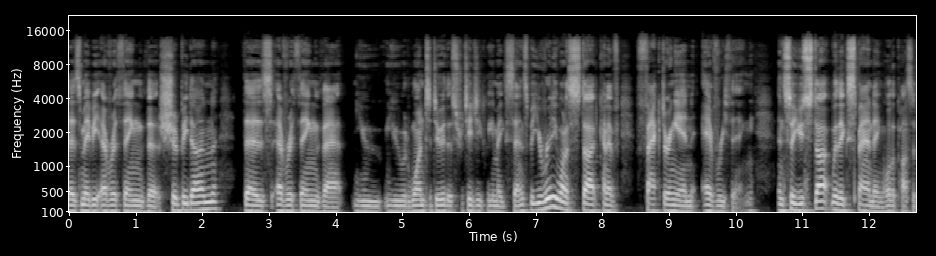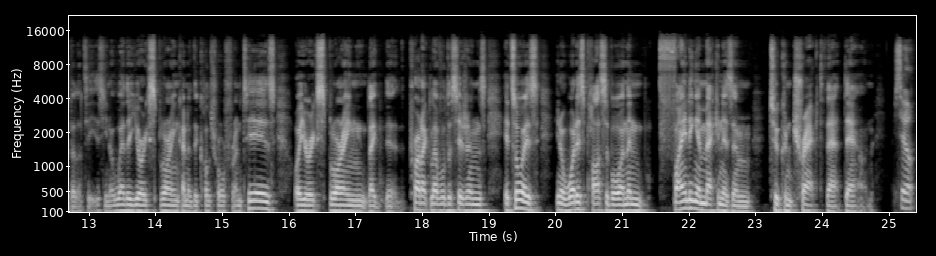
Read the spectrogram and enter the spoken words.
There's maybe everything that should be done there's everything that you you would want to do that strategically makes sense but you really want to start kind of factoring in everything and so you start with expanding all the possibilities you know whether you're exploring kind of the cultural frontiers or you're exploring like the product level decisions it's always you know what is possible and then finding a mechanism to contract that down So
